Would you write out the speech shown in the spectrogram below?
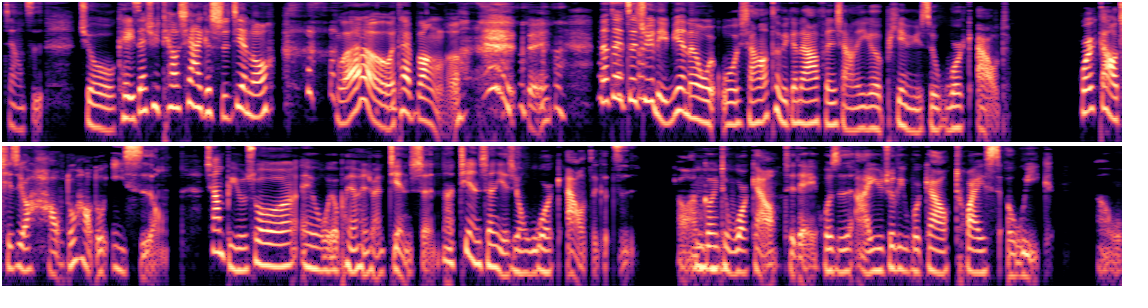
这样子就可以再去挑下一个实践喽！哇哦，太棒了！对，那在这句里面呢，我我想要特别跟大家分享的一个片语是 work out。workout 其实有好多好多意思哦，像比如说，哎，我有朋友很喜欢健身，那健身也是用 workout 这个字。哦、oh，I'm going to work out today，、嗯、或者是 I usually work out twice a week。啊，我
